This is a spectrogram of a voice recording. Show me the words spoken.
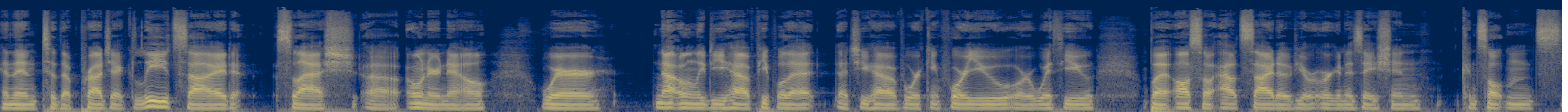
and then to the project lead side slash uh, owner now, where not only do you have people that that you have working for you or with you, but also outside of your organization, consultants,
